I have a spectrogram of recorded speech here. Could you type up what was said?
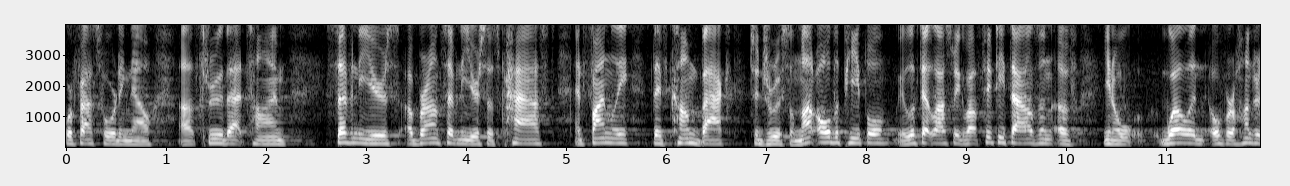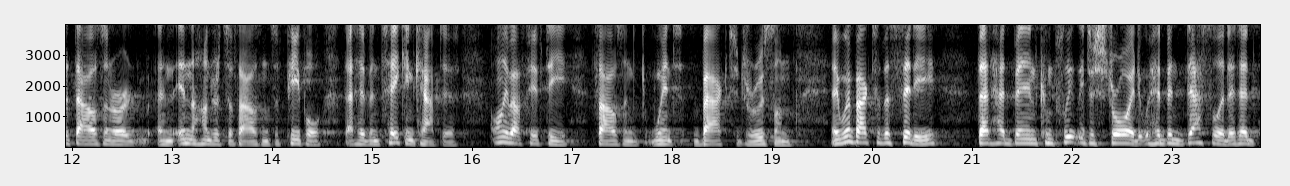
We're fast forwarding now uh, through that time. 70 years, around 70 years has passed, and finally they've come back to Jerusalem. Not all the people. We looked at last week about 50,000 of, you know, well in, over 100,000 or in, the hundreds of thousands of people that had been taken captive. Only about 50,000 went back to Jerusalem. And they went back to the city that had been completely destroyed. It had been desolate. It, had,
